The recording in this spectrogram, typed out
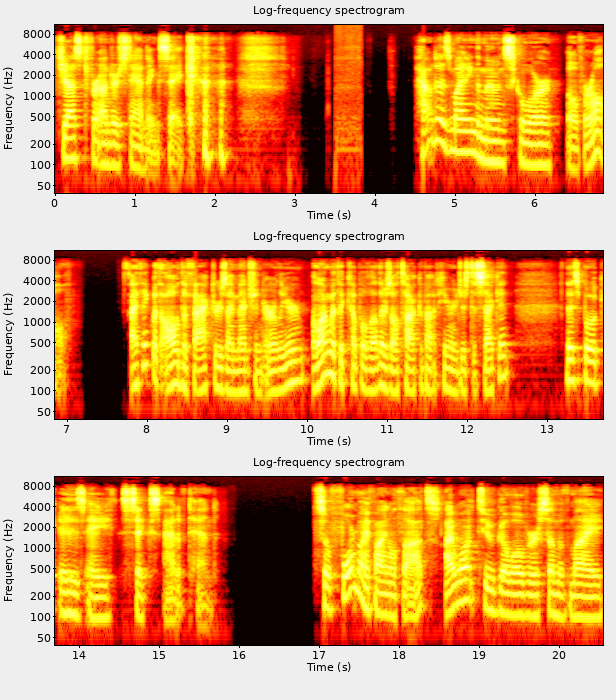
just for understanding's sake. How does Mining the Moon score overall? I think with all the factors I mentioned earlier, along with a couple of others I'll talk about here in just a second, this book is a 6 out of 10. So, for my final thoughts, I want to go over some of my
